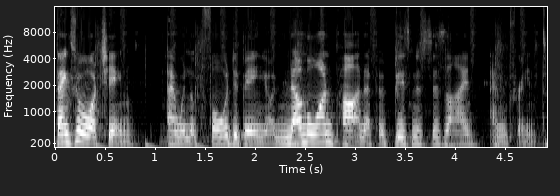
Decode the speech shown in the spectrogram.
Thanks for watching, and we look forward to being your number one partner for business design and print.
